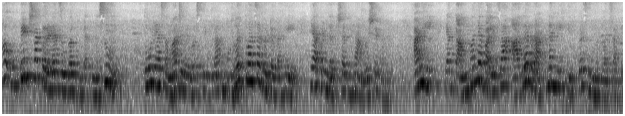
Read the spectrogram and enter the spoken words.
हा उपेक्षा करण्याजोगा घटक नसून तो या समाज व्यवस्थेतला महत्त्वाचा घटक आहे हे आपण लक्षात घेणं आवश्यक आहे. आणि या कामवाल्या बाईचा आदर राखणंही तितकंच महत्वाचं आहे.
